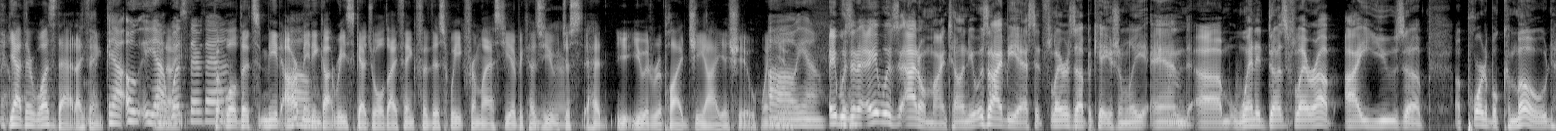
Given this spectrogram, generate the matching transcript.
Yeah. Yeah, there was that. I think. Yeah. Oh, yeah. when I- was there that? But well, that's meet. Our Oh. meeting got rescheduled. I think for this week from last year because you just had you, you had replied GI issue when oh, you. yeah. It was an. It was. I don't mind telling you. It was IBS. It flares up occasionally, and Mm. um, when it does flare up, I use a a portable commode,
